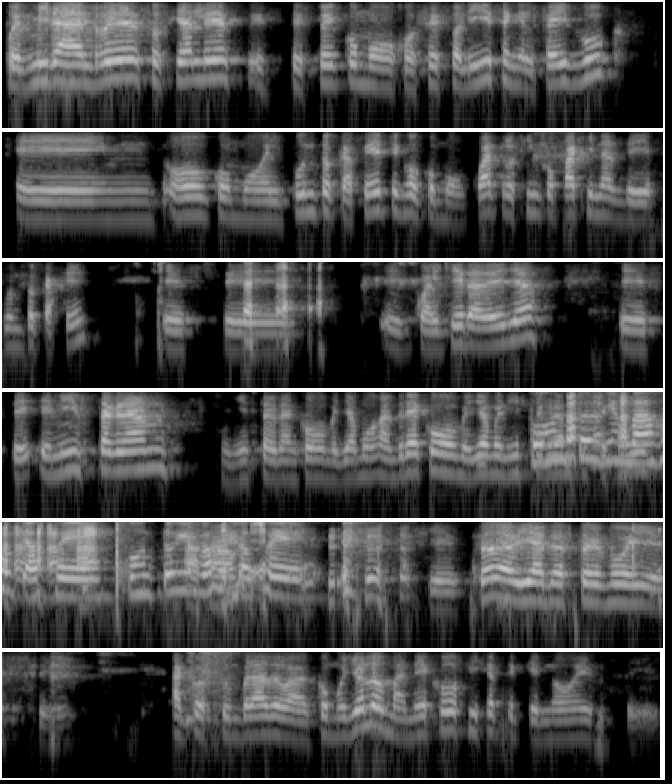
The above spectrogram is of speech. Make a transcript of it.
Pues mira, en redes sociales este, estoy como José Solís en el Facebook eh, o como el Punto Café, tengo como cuatro o cinco páginas de Punto Café, este, en cualquiera de ellas. Este, en Instagram en Instagram, ¿cómo me llamo? Andrea, ¿cómo me llamo en Instagram? Punto bien bajo café, punto bien bajo café. todavía no estoy muy este, acostumbrado a, como yo lo manejo, fíjate que no, este,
